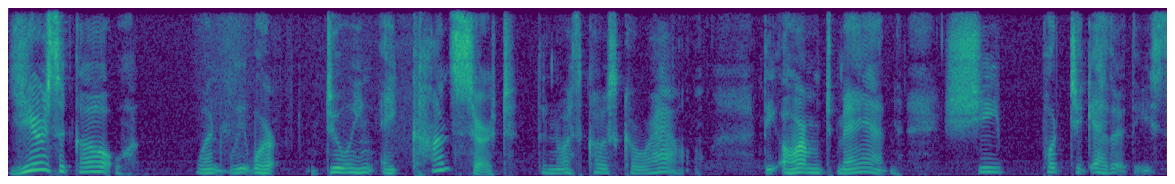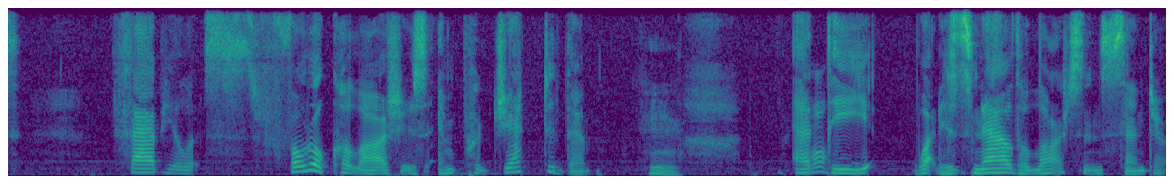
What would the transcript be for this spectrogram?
years ago, when we were doing a concert, the North Coast Chorale, the Armed Man, she put together these fabulous photo collages and projected them at Oh. the what is now the Larson Center.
